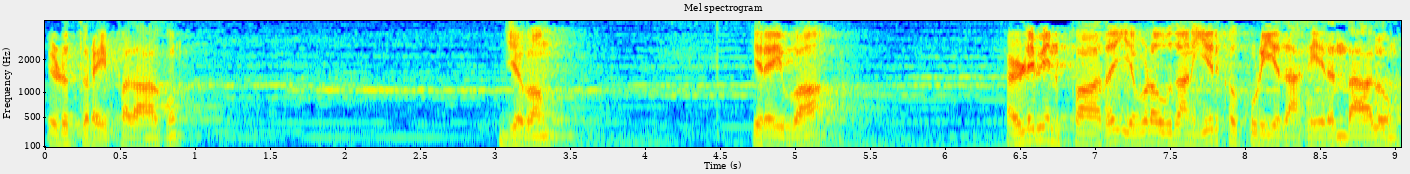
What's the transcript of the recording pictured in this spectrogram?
எடுத்துரைப்பதாகும். ஜெபம். இறைவா அழிவின் பாதை எவ்வளவுதான் ஈர்க்கக்கூடியதாக இருந்தாலும்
